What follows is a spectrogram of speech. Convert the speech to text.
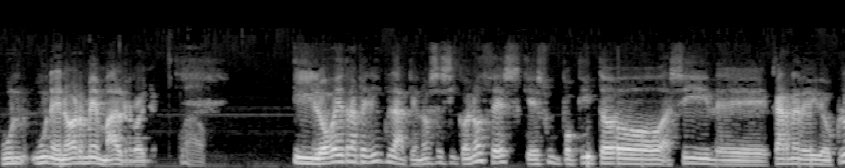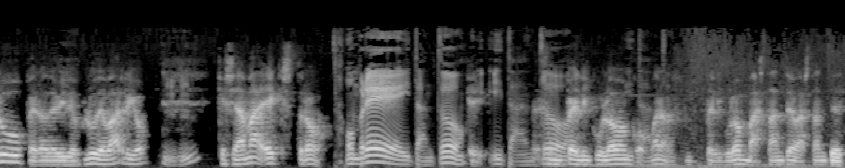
un, un enorme mal rollo. Y luego hay otra película que no sé si conoces, que es un poquito así de carne de videoclub, pero de videoclub de barrio, que se llama Extra. Hombre, y tanto, y tanto. Es un peliculón, bueno, un peliculón bastante, bastante,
